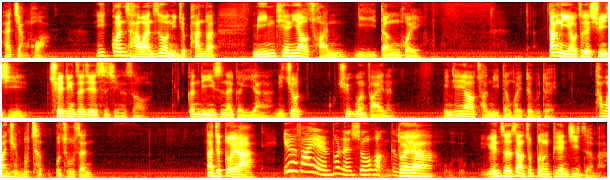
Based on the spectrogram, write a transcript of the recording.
还要讲话？你观察完之后，你就判断明天要传李登辉。当你有这个讯息，确定这件事情的时候，跟林医师那个一样啊，你就去问发言人，明天要传李登辉对不对？他完全不出不出声，那就对啦。因为发言人不能说谎，对不对对啊，原则上就不能骗记者嘛。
